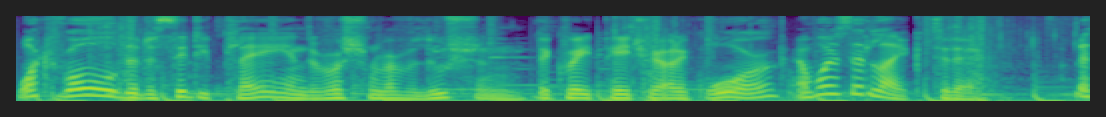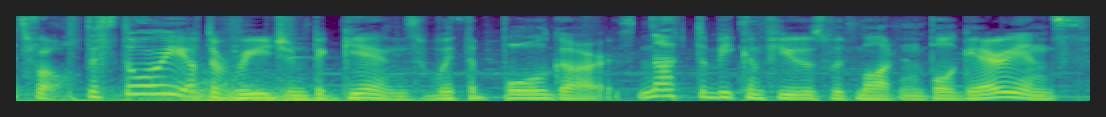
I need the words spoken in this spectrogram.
What role did the city play in the Russian Revolution, the Great Patriotic War, and what is it like today? Let's roll. The story of the region begins with the Bulgars, not to be confused with modern Bulgarians.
